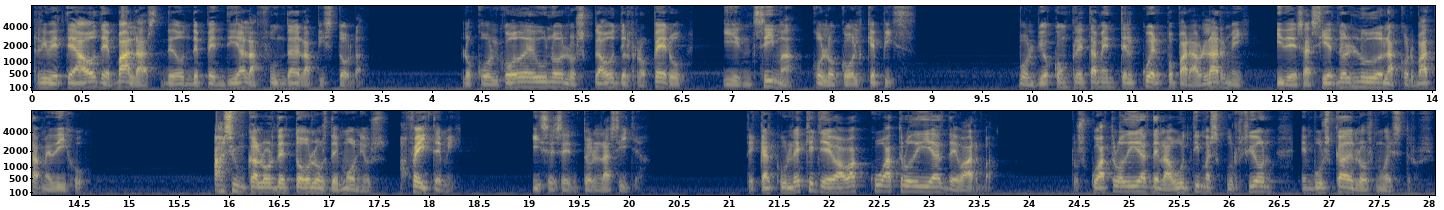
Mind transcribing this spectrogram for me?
ribeteado de balas de donde pendía la funda de la pistola. Lo colgó de uno de los clavos del ropero y encima colocó el kepis. Volvió completamente el cuerpo para hablarme y deshaciendo el nudo de la corbata me dijo Hace un calor de todos los demonios, afeíteme. Y se sentó en la silla. Le calculé que llevaba cuatro días de barba, los cuatro días de la última excursión en busca de los nuestros.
